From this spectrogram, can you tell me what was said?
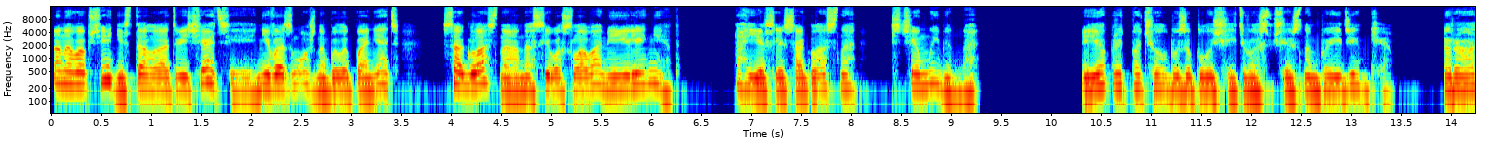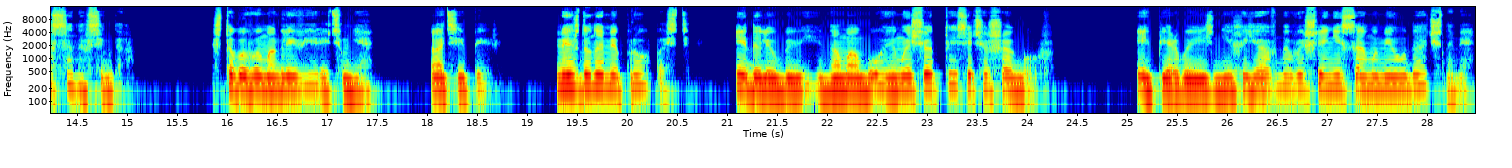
Она вообще не стала отвечать, и невозможно было понять, согласна она с его словами или нет. А если согласна, с чем именно? Я предпочел бы заполучить вас в честном поединке. Раз и навсегда. Чтобы вы могли верить мне. А теперь между нами пропасть, и до любви нам обоим еще тысяча шагов. И первые из них явно вышли не самыми удачными.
